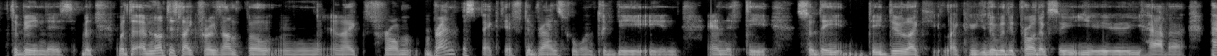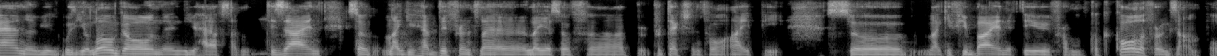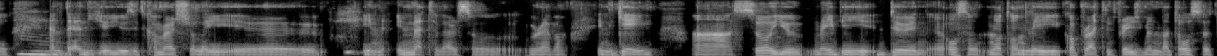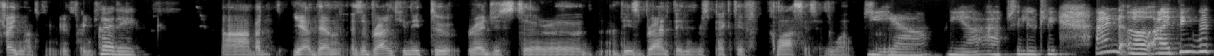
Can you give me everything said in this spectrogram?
to be in this. But what I've noticed, like for example, mm, like from brand perspective, the brands who want to be in NFT, so they they do like like you do with the product. So you you have a pen with your logo on, and you have some design. So like you have different la- layers of uh, protection for IP. So like if you buy NFT from Coca Cola, for example, mm. and then you use it commercially uh, in in metaverse or wherever in the game. Uh, so you may be doing uh, also not only copyright infringement but also trademark infringement. Correct. Uh, but yeah, then as a brand, you need to register uh, this brand in respective classes as well. So. Yeah, yeah, absolutely. And uh, I think with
